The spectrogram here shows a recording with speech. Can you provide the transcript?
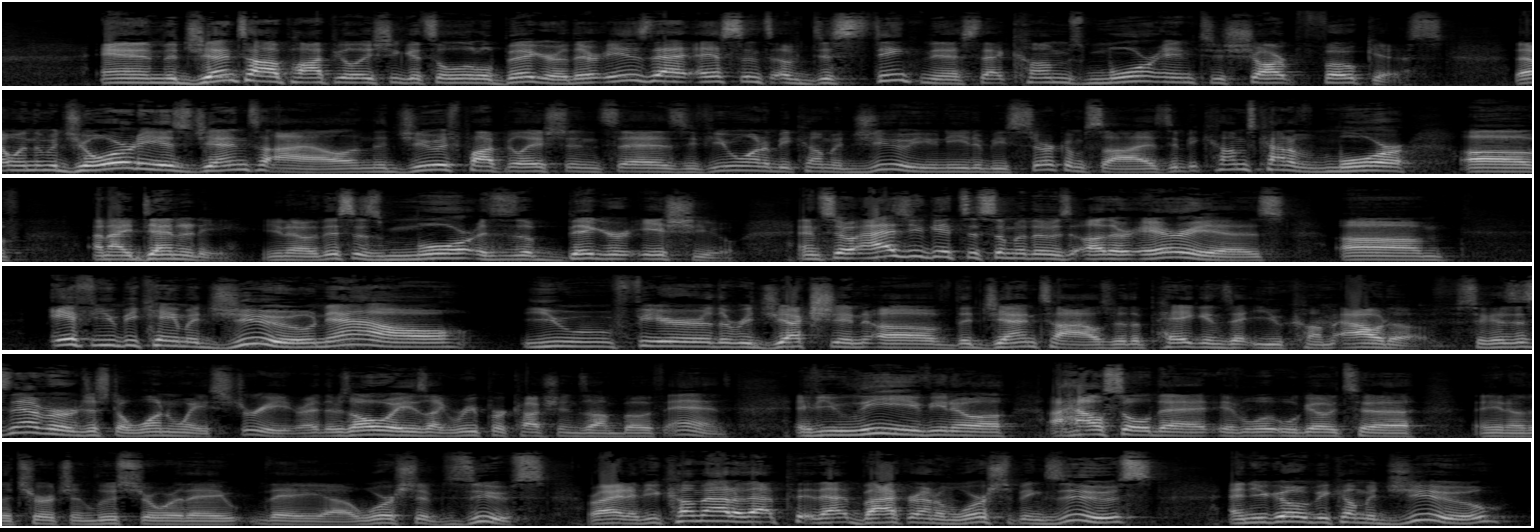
and the Gentile population gets a little bigger, there is that essence of distinctness that comes more into sharp focus that when the majority is Gentile and the Jewish population says, if you want to become a Jew, you need to be circumcised, it becomes kind of more of an identity. You know, this is more, this is a bigger issue. And so as you get to some of those other areas, um, if you became a Jew, now you fear the rejection of the Gentiles or the pagans that you come out of. Because it's never just a one way street, right? There's always like repercussions on both ends. If you leave, you know, a, a household that it will, will, go to, you know, the church in Lystra where they, they uh, worship Zeus, right? If you come out of that, that background of worshiping Zeus and you go become a Jew,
